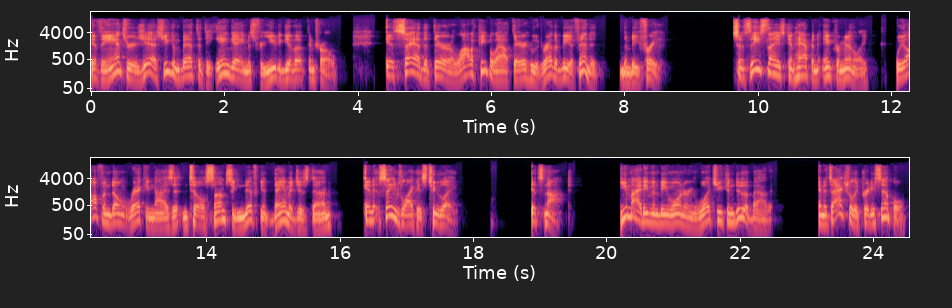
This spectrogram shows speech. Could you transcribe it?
If the answer is yes, you can bet that the end game is for you to give up control it's sad that there are a lot of people out there who would rather be offended than be free. Since these things can happen incrementally, we often don't recognize it until some significant damage is done, and it seems like it's too late. It's not. You might even be wondering what you can do about it. And it's actually pretty simple.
